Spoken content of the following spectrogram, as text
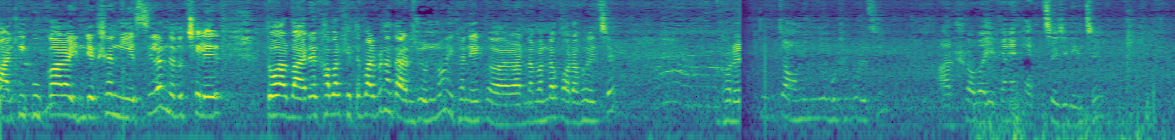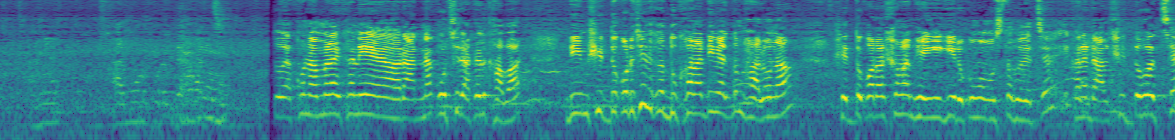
মাল্টি কুকার আর ইন্ডাকশন নিয়ে এসেছিলাম যেন ছেলে তো আর বাইরের খাবার খেতে পারবে না তার জন্য। এখানে রান্নাবান্না করা হয়েছে। ঘরে চাউমিন নিয়ে বসে পড়েছি। আর সবাই এখানে খাচ্ছে যে আমি আর মনে করে তো এখন আমরা এখানে রান্না করছি রাতের খাবার। ডিম সিদ্ধ করেছি দেখো দুখানা ডিম একদম ভালো না। সেদ্ধ করার সময় ভেঙে গিয়ে এরকম অবস্থা হয়েছে। এখানে ডাল সিদ্ধ হচ্ছে।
